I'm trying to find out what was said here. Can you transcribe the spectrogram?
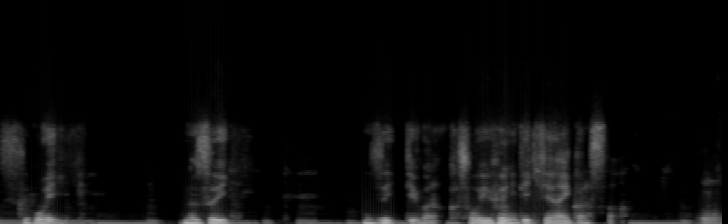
すごい、むずい。むずいっていうか、なんかそういう風にできてないからさ、めっ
